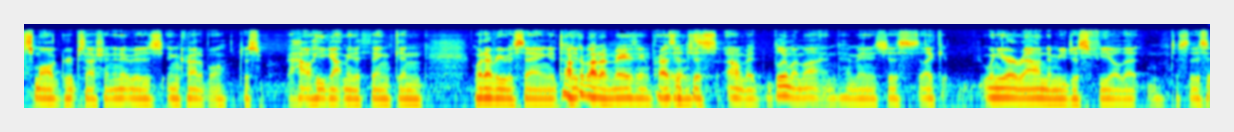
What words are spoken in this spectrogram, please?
small group session, and it was incredible. Just how he got me to think and whatever he was saying. It, Talk it, about amazing presence. It just um, it blew my mind. I mean, it's just like when you're around him, you just feel that just this,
